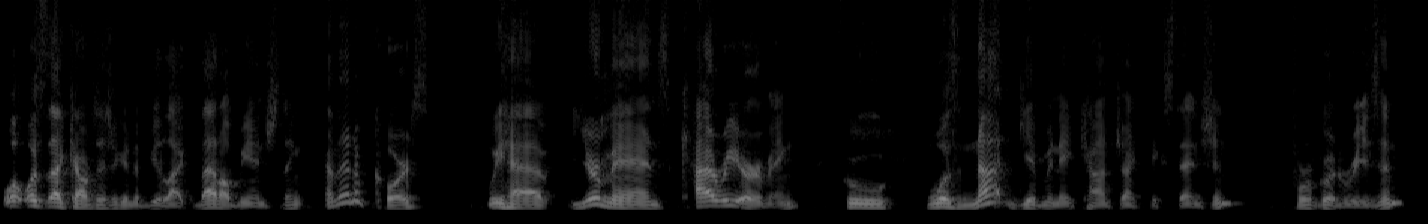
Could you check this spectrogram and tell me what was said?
What, what's that conversation going to be like? That'll be interesting. And then, of course, we have your man's Kyrie Irving, who was not given a contract extension for good reason,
